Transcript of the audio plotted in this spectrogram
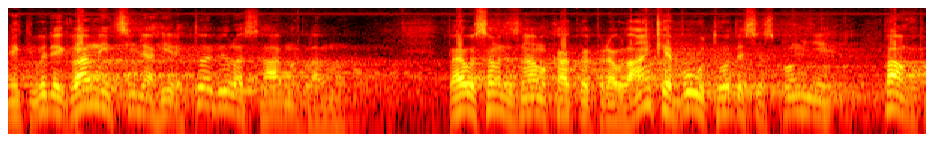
Nek ti bude glavni cilj hiret. To je bilo sahabno glavno. Pa evo samo da znamo kako je pravilo. Anke But, ovdje se spominje pauk.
